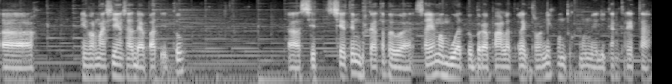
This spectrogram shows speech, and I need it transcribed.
uh, informasi yang saya dapat itu uh, Setin berkata bahwa saya membuat beberapa alat elektronik untuk mengendalikan kereta.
